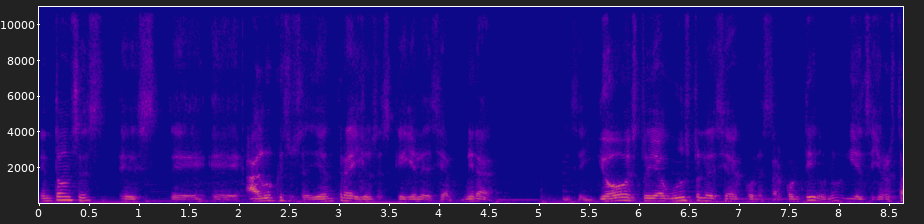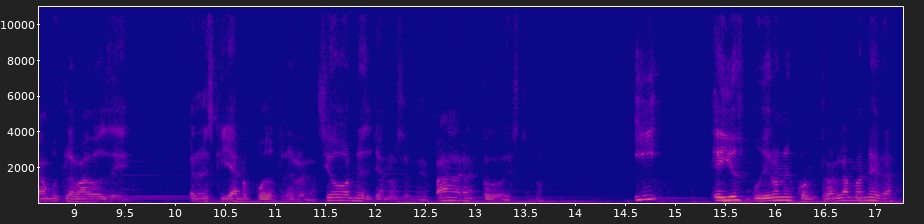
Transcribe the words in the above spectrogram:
Entonces, este, eh, algo que sucedía entre ellos es que ella le decía, mira, dice, yo estoy a gusto, le decía, con estar contigo, ¿no? Y el señor estaba muy clavado de, es que ya no puedo tener relaciones, ya no se me para, todo esto, ¿no? Y ellos pudieron encontrar la manera,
